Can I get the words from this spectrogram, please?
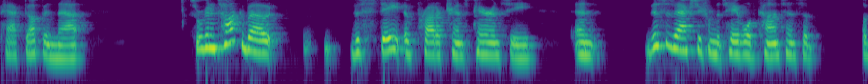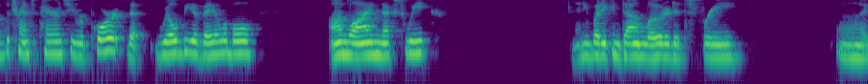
packed up in that. So we're going to talk about the state of product transparency and this is actually from the table of contents of, of the transparency report that will be available online next week. Anybody can download it, it's free. Uh,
